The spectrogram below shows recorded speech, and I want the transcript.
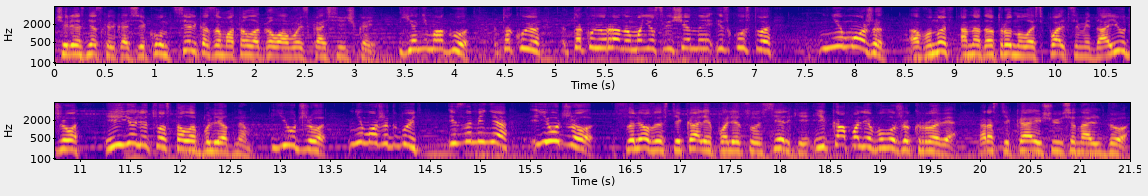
Через несколько секунд Селька замотала головой с косичкой. «Я не могу. Такую, такую рану мое священное искусство не может. А вновь она дотронулась пальцами до Юджио, и ее лицо стало бледным. Юджио, не может быть, из-за меня, Юджио! Слезы стекали по лицу Сельки и капали в лужу крови, растекающуюся на льду.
